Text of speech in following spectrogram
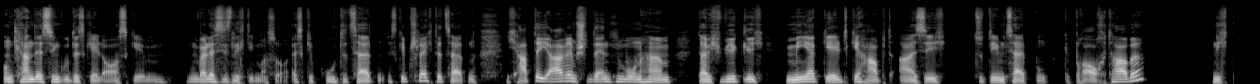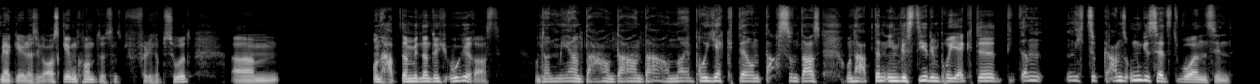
und kann deswegen gutes Geld ausgeben. Weil es ist nicht immer so. Es gibt gute Zeiten, es gibt schlechte Zeiten. Ich hatte Jahre im Studentenwohnheim, da habe ich wirklich mehr Geld gehabt, als ich zu dem Zeitpunkt gebraucht habe. Nicht mehr Geld, als ich ausgeben konnte, das ist völlig absurd. Ähm, und habe damit natürlich urgerast. Und dann mehr und da und da und da und neue Projekte und das und das. Und habe dann investiert in Projekte, die dann nicht so ganz umgesetzt worden sind.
